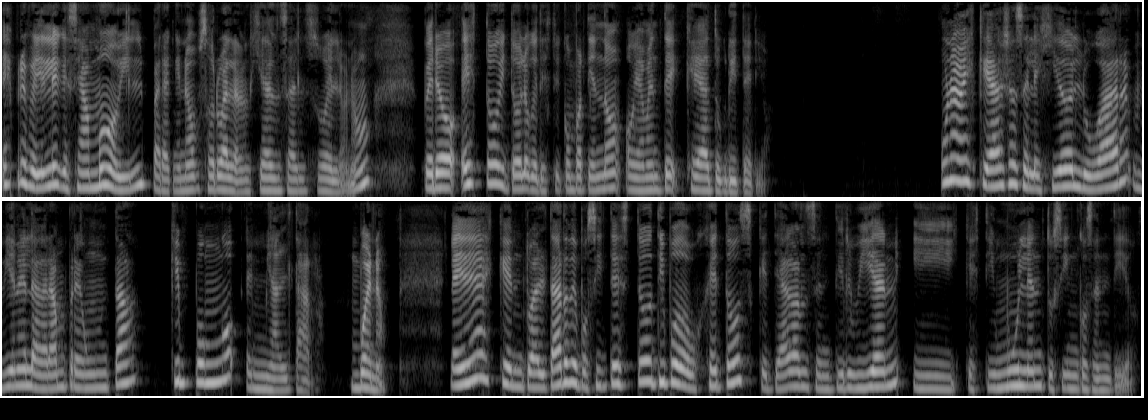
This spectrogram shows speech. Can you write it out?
es preferible que sea móvil para que no absorba la energía densa del suelo, ¿no? Pero esto y todo lo que te estoy compartiendo obviamente queda a tu criterio. Una vez que hayas elegido el lugar, viene la gran pregunta, ¿qué pongo en mi altar? Bueno, la idea es que en tu altar deposites todo tipo de objetos que te hagan sentir bien y que estimulen tus cinco sentidos.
